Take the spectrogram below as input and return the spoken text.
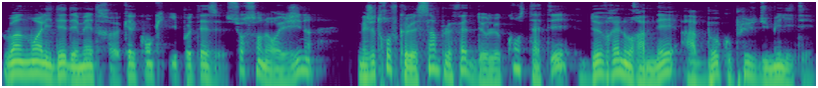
loin de moi l'idée d'émettre quelconque hypothèse sur son origine, mais je trouve que le simple fait de le constater devrait nous ramener à beaucoup plus d'humilité.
